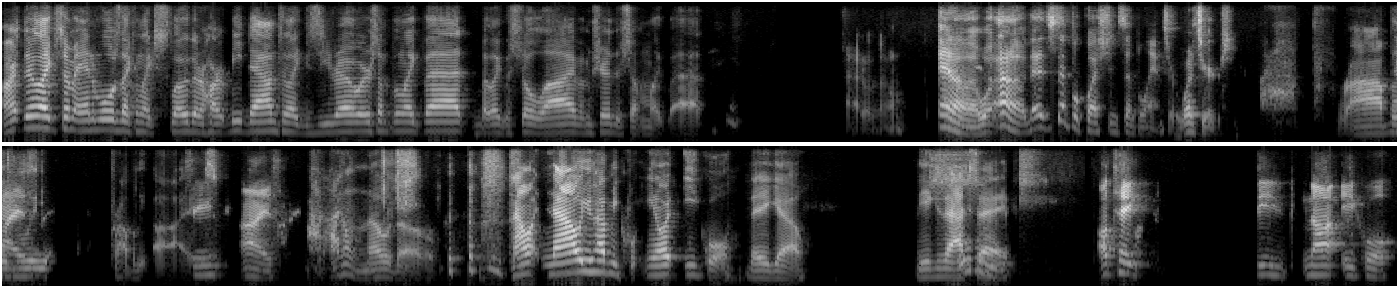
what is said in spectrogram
Aren't there like some animals that can like slow their heartbeat down to like zero or something like that, but like they're still alive? I'm sure there's something like that. I don't know. I don't know. Well, I don't know. That's simple question, simple answer. What's yours? Probably, probably eyes. See, eyes. I don't know though. now, now you have me. qu- You know what? Equal. There you go. The exact Ooh. same. I'll take the not equal.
